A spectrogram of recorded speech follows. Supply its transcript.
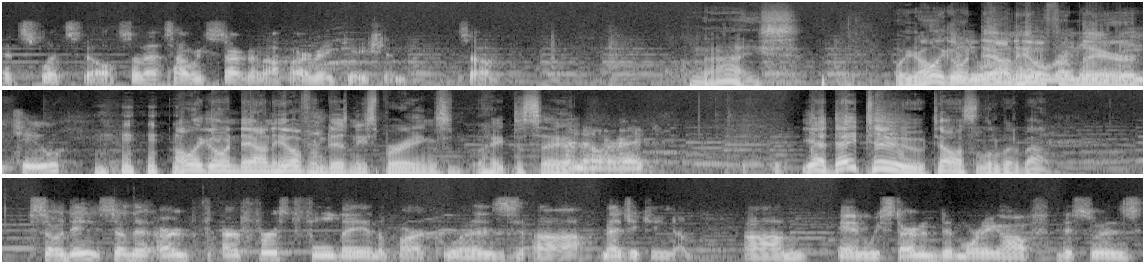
at Splitsville. So that's how we started off our vacation. So, Nice. Well, you're only so going you downhill from right there. Day two. only going downhill from Disney Springs. I hate to say it. I know, right? Yeah, day two. Tell us a little bit about. It. So day so the our our first full day in the park was uh, Magic Kingdom, um, and we started the morning off. This was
